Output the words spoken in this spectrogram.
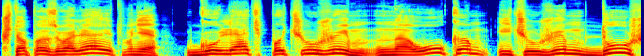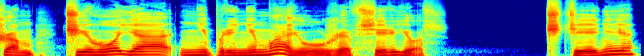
что позволяет мне гулять по чужим наукам и чужим душам, чего я не принимаю уже всерьез. Чтение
